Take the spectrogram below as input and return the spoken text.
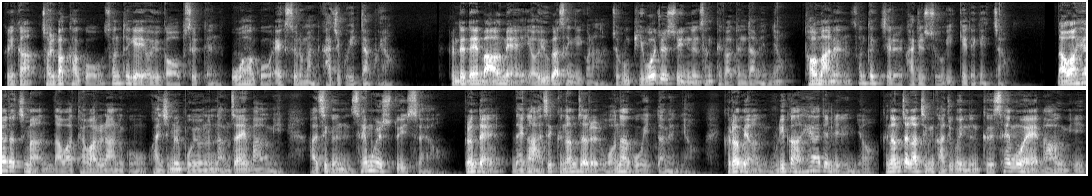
그러니까 절박하고 선택의 여유가 없을 땐 O하고 X로만 가지고 있다고요. 그런데 내 마음에 여유가 생기거나 조금 비워질 수 있는 상태가 된다면요. 더 많은 선택지를 가질 수 있게 되겠죠. 나와 헤어졌지만 나와 대화를 나누고 관심을 보여오는 남자의 마음이 아직은 세모일 수도 있어요. 그런데 내가 아직 그 남자를 원하고 있다면요. 그러면 우리가 해야 될 일은요. 그 남자가 지금 가지고 있는 그 세모의 마음이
